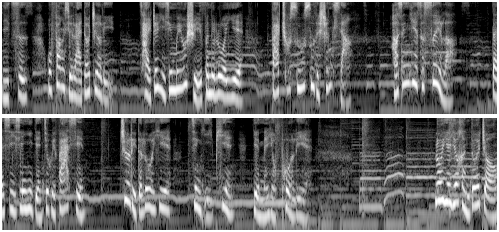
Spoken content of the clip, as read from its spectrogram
一次，我放学来到这里，踩着已经没有水分的落叶，发出簌簌的声响，好像叶子碎了。但细心一点就会发现，这里的落叶竟一片也没有破裂。落叶有很多种，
